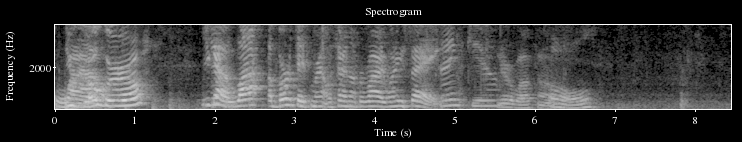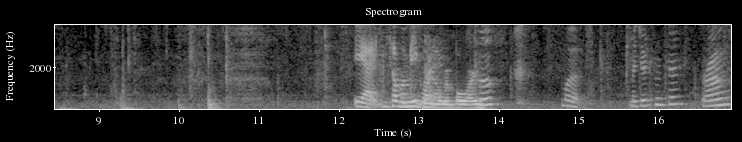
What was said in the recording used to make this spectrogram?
You go, girl. You got a lot of birthday from Aunt Latanya provided. What do you say? Thank you. You're welcome. Oh. Yeah, you talking about me going overboard. Huh? What? Am I doing something wrong?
